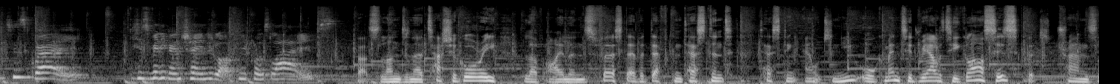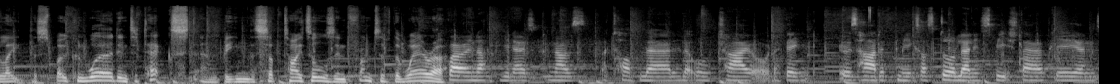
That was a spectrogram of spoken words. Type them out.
this is great. This is really going to change a lot of people's lives. That's Londoner Tasha Ghouri, Love Island's first ever deaf contestant, testing out new augmented reality glasses that translate the spoken word into text and beam the subtitles in front of the wearer. Growing up, you know, when I was a toddler a little child, I think it was harder for me because I was still learning speech therapy and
